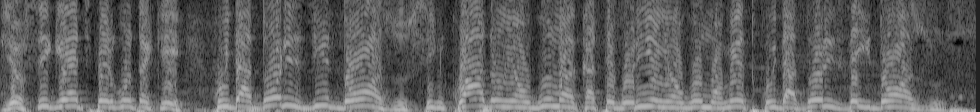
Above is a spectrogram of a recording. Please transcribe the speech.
Gelsi Guedes pergunta aqui, cuidadores de idosos se enquadram em alguma categoria em algum momento? Cuidadores de idosos.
